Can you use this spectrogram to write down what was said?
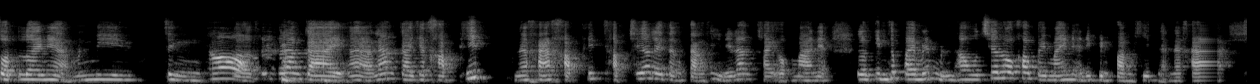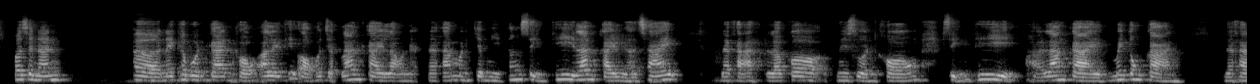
สดๆเลยเนี่ยมันมีสิ่งโรคเอ่อร่างกายอ่าร่างกายจะขับพิษ นะคะขับพิษขับเชื้ออะไรต่างๆ ที่อยู่ในร่างกายออกมาเนี่ยเรากินเข้าไปไม่เหมือนเอาเชื้อโรคเข้าไปไหมเนี่ยอันนี้เป็นความคิดนะนะคะ เพราะฉะนั้นในกระบวนการของอะไรที่ออกมาจากร่างกายเราเนี่ยนะคะมันจะมีทั้งสิ่งที่ร่างกายเหลือใช้นะคะแล้วก็ในส่วนของสิ่งที่ร่างกายไม่ต้องการนะคะ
